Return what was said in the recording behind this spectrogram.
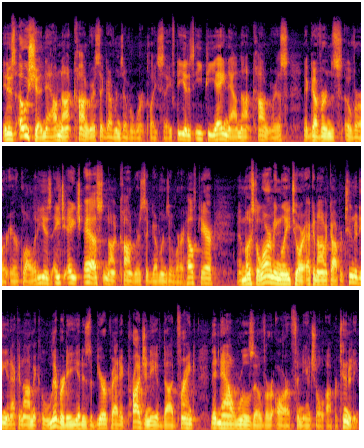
It is OSHA now, not Congress, that governs over workplace safety. It is EPA now, not Congress, that governs over our air quality. It is HHS, not Congress, that governs over our health care And most alarmingly to our economic opportunity and economic liberty, it is the bureaucratic progeny of Dodd Frank that now rules over our financial opportunity.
